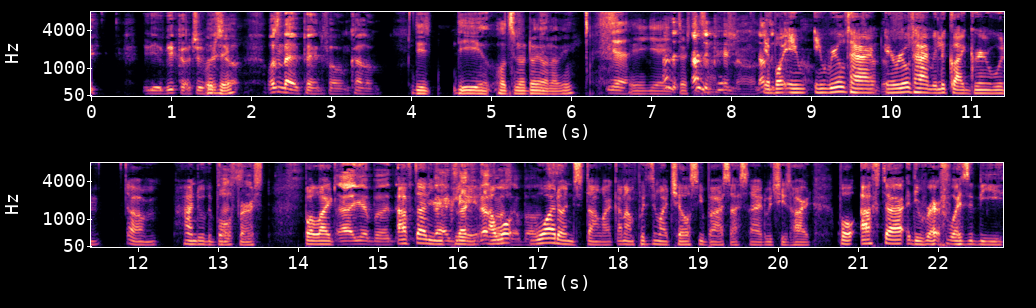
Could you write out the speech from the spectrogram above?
be a bit controversial. Wasn't that a pen from Callum? The the Hudson-Odoi I mean, Yeah, Uh, yeah, that's, a, that's a his pen now. That's Yeah, a but in now. in real time, in real time, it looked like Greenwood um handled the ball That's first. But like Ah, yeah, but after the that- replay, exactly, I, what what, it's about. what I don't understand, like, and I'm putting my Chelsea bias aside, which is hard. But after the ref was in the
